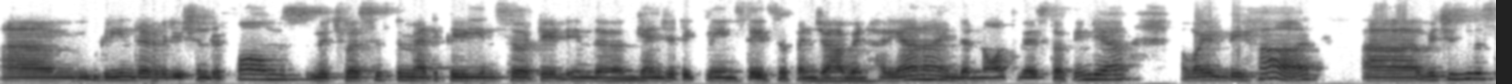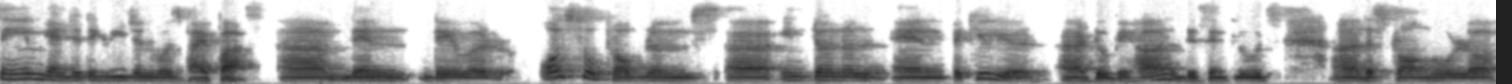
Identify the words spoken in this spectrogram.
um, Green Revolution reforms, which were systematically inserted in the Gangetic Plain states of Punjab and Haryana in the northwest of India, while Bihar uh, which is in the same Gangetic region, was bypassed. Um, then they were also problems uh, internal and peculiar uh, to Bihar. This includes uh, the stronghold of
